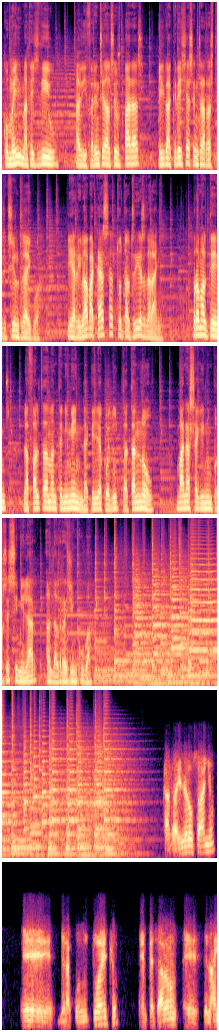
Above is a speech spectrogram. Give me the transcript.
Com ell mateix diu, a diferència dels seus pares, ell va créixer sense restriccions d'aigua. Li arribava a casa tots els dies de l'any però amb el temps la falta de manteniment d'aquell aqueducte tan nou va anar seguint un procés similar al del règim cubà. Raíz de los años eh, del acueducto hecho, empezaron eh, las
